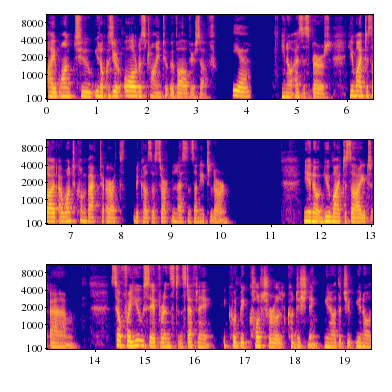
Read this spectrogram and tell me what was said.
I want to, you know, because you're always trying to evolve yourself. Yeah. You know, as a spirit, you might decide, I want to come back to earth because there's certain lessons I need to learn. You know, you might decide, um, so for you, say, for instance, Stephanie, it could be cultural conditioning, you know, that you, you know,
